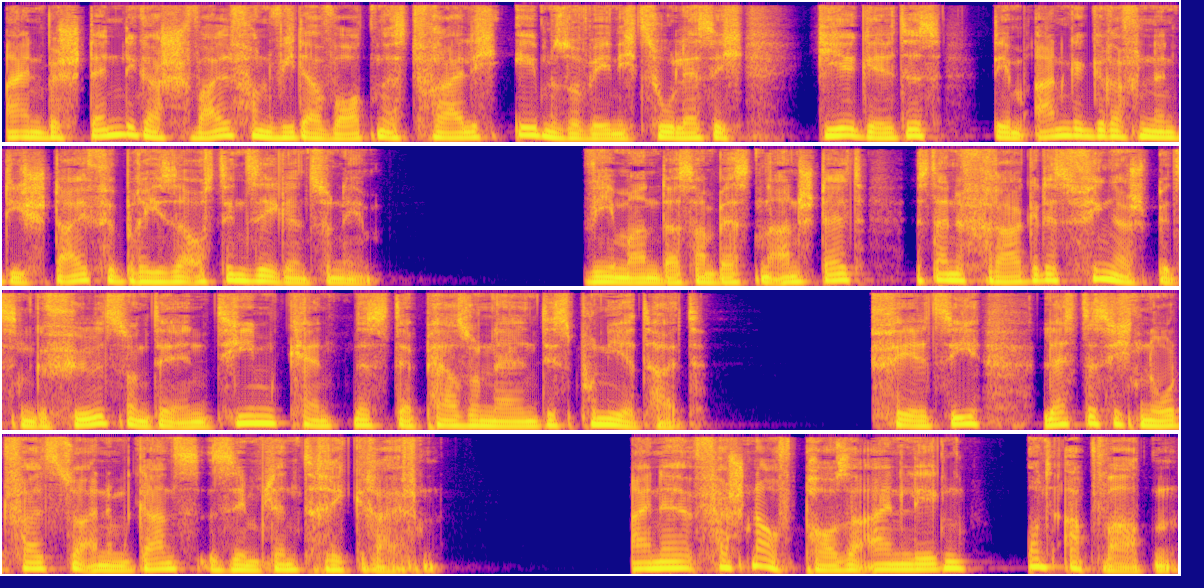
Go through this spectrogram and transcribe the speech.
Ein beständiger Schwall von Widerworten ist freilich ebenso wenig zulässig. Hier gilt es, dem Angegriffenen die steife Brise aus den Segeln zu nehmen. Wie man das am besten anstellt, ist eine Frage des Fingerspitzengefühls und der intimen Kenntnis der personellen Disponiertheit. Fehlt sie, lässt es sich notfalls zu einem ganz simplen Trick greifen. Eine Verschnaufpause einlegen und abwarten.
